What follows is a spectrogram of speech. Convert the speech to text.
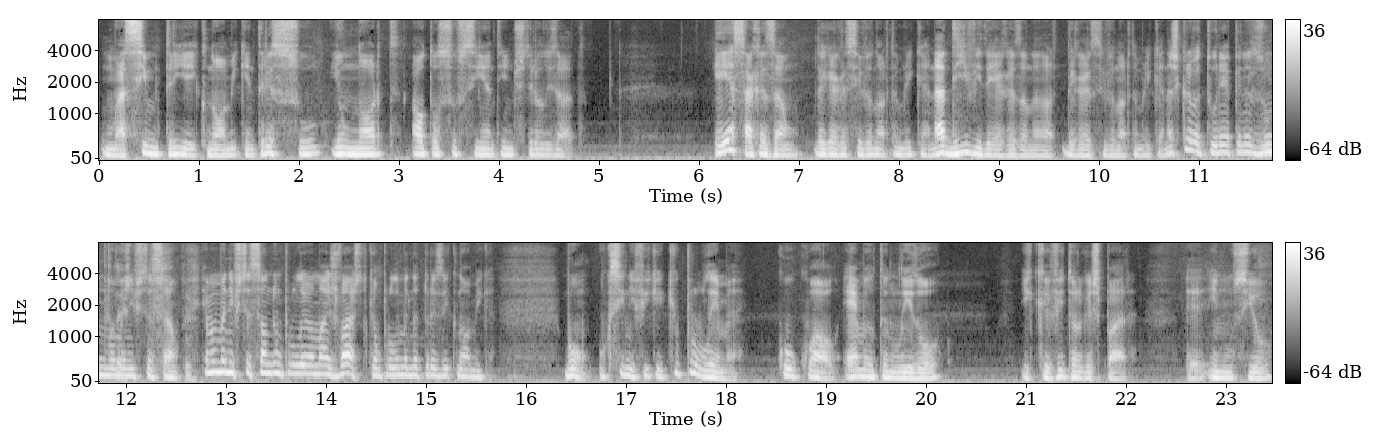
Uma assimetria económica entre esse Sul e um Norte autossuficiente e industrializado. É essa a razão da Guerra Civil Norte-Americana. A dívida é a razão da, da Guerra Civil Norte-Americana. A escravatura é apenas uma manifestação. É uma manifestação de um problema mais vasto, que é um problema de natureza económica. Bom, o que significa que o problema com o qual Hamilton lidou e que Vítor Gaspar enunciou,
